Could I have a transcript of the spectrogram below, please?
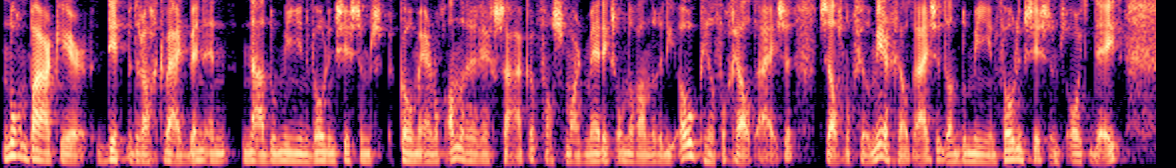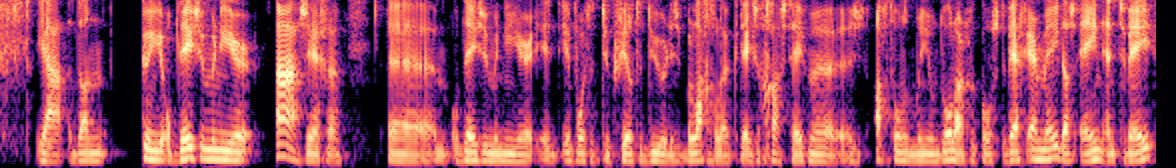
nog een paar keer dit bedrag kwijt ben en na Dominion Voting Systems komen er nog andere rechtszaken van Smartmatics onder andere die ook heel veel geld eisen, zelfs nog veel meer geld eisen dan Dominion Voting Systems ooit deed. Ja, dan kun je op deze manier A zeggen, uh, op deze manier wordt het natuurlijk veel te duur. Is belachelijk. Deze gast heeft me 800 miljoen dollar gekost. Weg ermee. Dat is één. En twee,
